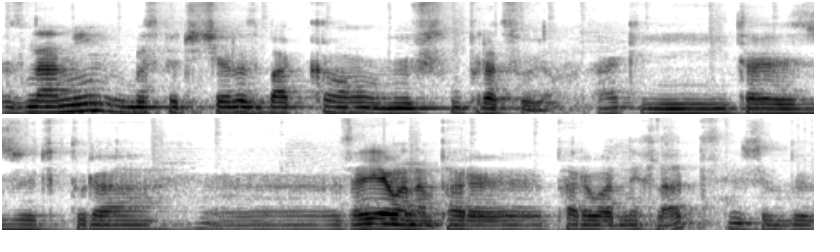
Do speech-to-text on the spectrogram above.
z nami ubezpieczyciele z Bakką już współpracują. Tak? I to jest rzecz, która e, zajęło nam parę, parę ładnych lat, żeby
